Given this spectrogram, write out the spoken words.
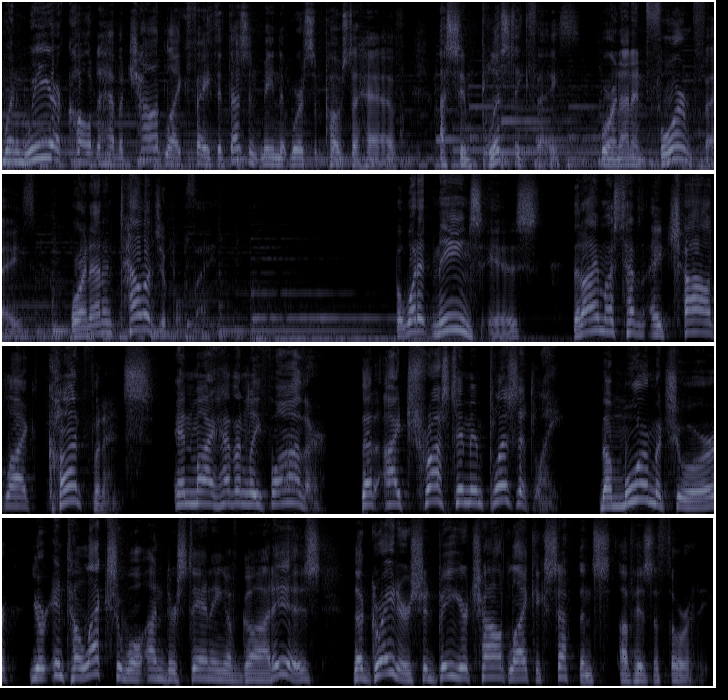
When we are called to have a childlike faith, it doesn't mean that we're supposed to have a simplistic faith or an uninformed faith or an unintelligible faith. But what it means is that I must have a childlike confidence in my Heavenly Father, that I trust Him implicitly. The more mature your intellectual understanding of God is, the greater should be your childlike acceptance of His authority.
